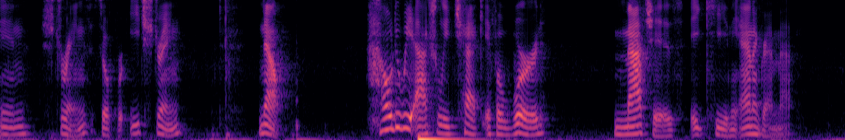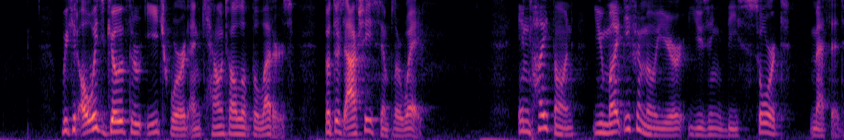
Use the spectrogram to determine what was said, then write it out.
in strings, so for each string. Now, how do we actually check if a word matches a key in the anagram map? We could always go through each word and count all of the letters, but there's actually a simpler way. In Python, you might be familiar using the sort method,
